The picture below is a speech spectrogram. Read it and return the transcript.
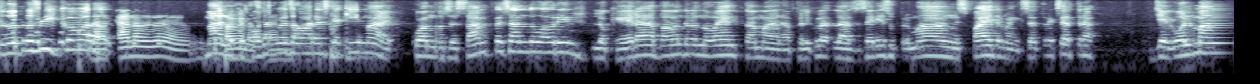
Nosotros sí, como. Mal, lo que pasa con esa vara es que aquí, ma, cuando se está empezando a abrir lo que era Batman de los 90, ma, la película, la serie Superman, Spider-Man, etcétera, etcétera, llegó el manga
